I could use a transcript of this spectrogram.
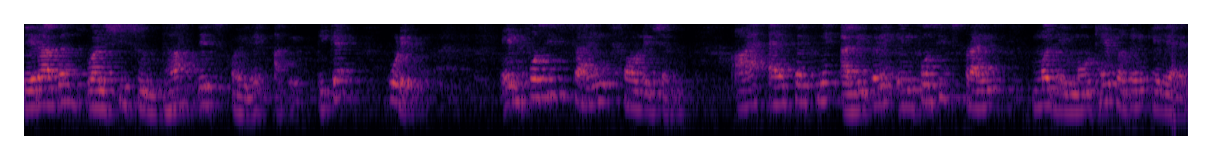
तेराव्या वर्षी सुद्धा तेच पहिले आहे. ठीक आहे? पुढे. Infosys science foundation I S F ने अलीकडे इन्फोसिस प्राइजमध्ये मोठे बदल केले आहेत.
